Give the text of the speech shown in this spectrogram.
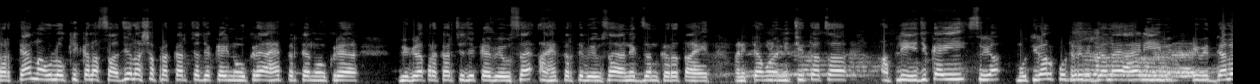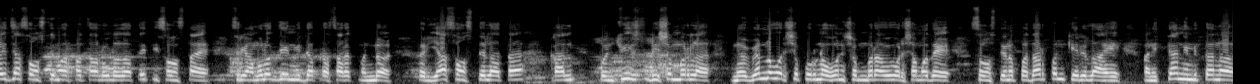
तर त्या नावलौकिकाला साजेल अशा प्रकारच्या जे काही नोकऱ्या आहेत तर त्या नोकऱ्या वेगळ्या प्रकारचे जे काही व्यवसाय आहेत तर ते व्यवसाय अनेक जण करत आहेत. आणि त्यामुळे निश्चितच आपली ही जी काही श्री मोतीलाल कोठरी विद्यालय आहे आणि ही विद्यालय ज्या संस्थेमार्फत चालवलं जाते ती संस्था आहे श्री अमोलक जैन विद्या प्रसारक मंडळ. तर या संस्थेला आता काल पंचवीस डिसेंबरला नव्याण्णव वर्ष पूर्ण होऊन शंभराव्या वर्षामध्ये संस्थेनं पदार्पण केलेलं आहे. आणि त्या निमित्तानं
